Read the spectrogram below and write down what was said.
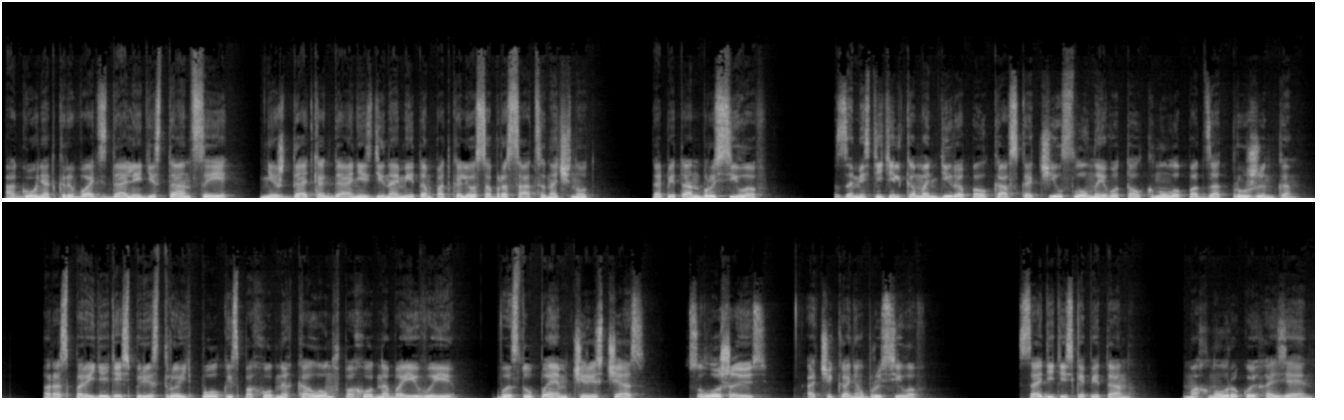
Огонь открывать с дальней дистанции, не ждать, когда они с динамитом под колеса бросаться начнут. Капитан Брусилов, Заместитель командира полка вскочил, словно его толкнула под зад пружинка. «Распорядитесь перестроить полк из походных колонн в походно-боевые. Выступаем через час». «Слушаюсь», – отчеканил Брусилов. «Садитесь, капитан», – махнул рукой хозяин.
